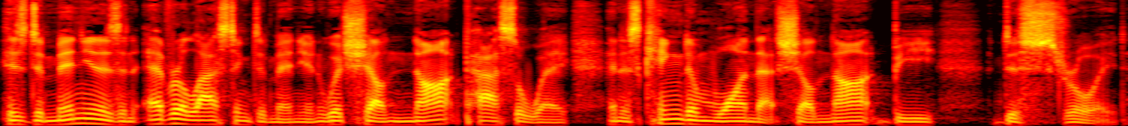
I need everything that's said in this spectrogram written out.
His dominion is an everlasting dominion which shall not pass away, and his kingdom one that shall not be destroyed.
